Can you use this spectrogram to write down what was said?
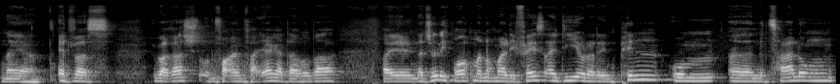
naja, etwas überrascht und vor allem verärgert darüber, weil natürlich braucht man nochmal die Face ID oder den PIN, um äh, eine Zahlung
